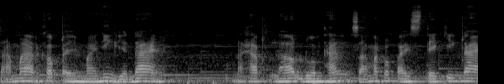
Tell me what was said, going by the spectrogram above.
สามารถเข้าไป mining เหรียญได้นะครับ แล้วรวมทั้งสามารถเข้าไป staking ได้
